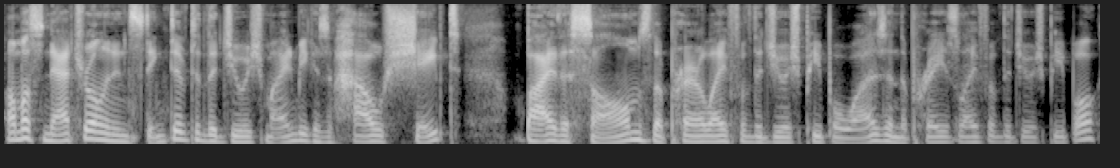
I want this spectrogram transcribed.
almost natural and instinctive to the Jewish mind because of how shaped by the Psalms the prayer life of the Jewish people was and the praise life of the Jewish people.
